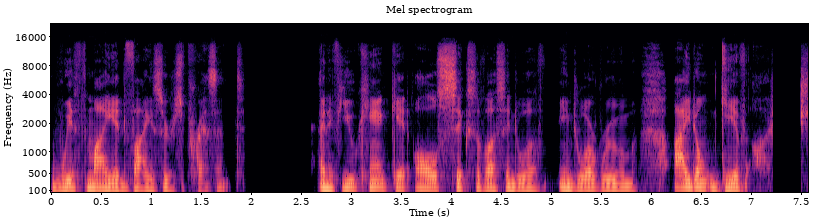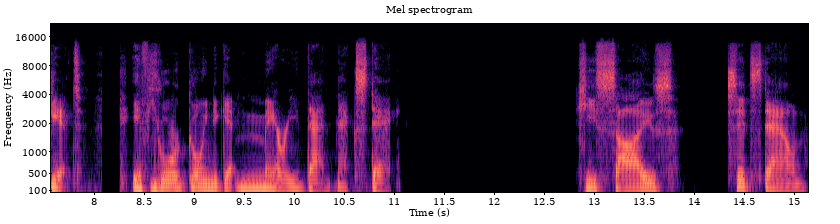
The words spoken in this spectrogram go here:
with my advisors present. And if you can't get all six of us into a into a room, I don't give a shit if you're going to get married that next day. He sighs, sits down,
